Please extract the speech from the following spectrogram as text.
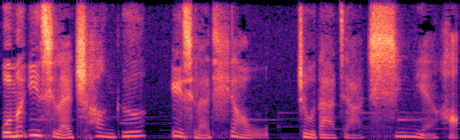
我们一起来唱歌，一起来跳舞，祝大家新年好，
